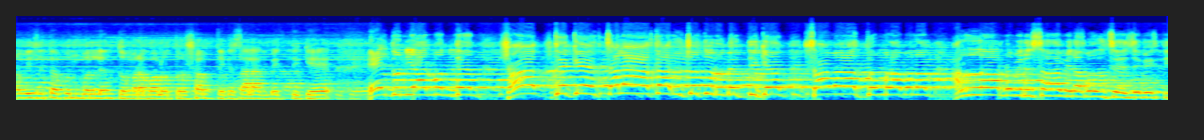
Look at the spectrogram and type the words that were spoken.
নবীজি তখন বললেন, তোমরা বলো তো সব থেকে চালাক ব্যক্তিকে এই দুনিয়ার মধ্যে সব থেকে চালাক আর চতুর ব্যক্তিকে তোমরা বলো। আল্লাহ নবীর সাহাবিরা বলছে, যে ব্যক্তি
